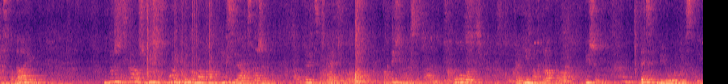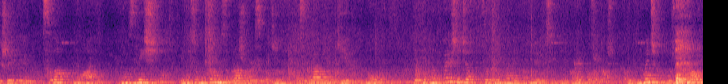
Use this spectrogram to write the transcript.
господарів. І дуже цікаво, що більшість творів виконана після, скажімо, 33-го року. Фактично всі голод. Україна втратила більше ну, 10 мільйонів своїх жителів. Села немає, воно знищено. І на цьому фоні зображувалися такі яскраві, такі, ну, як, на теперішній час це будуть навіть ну, якось і некоректно зображувати. Але тим не менше художник мав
